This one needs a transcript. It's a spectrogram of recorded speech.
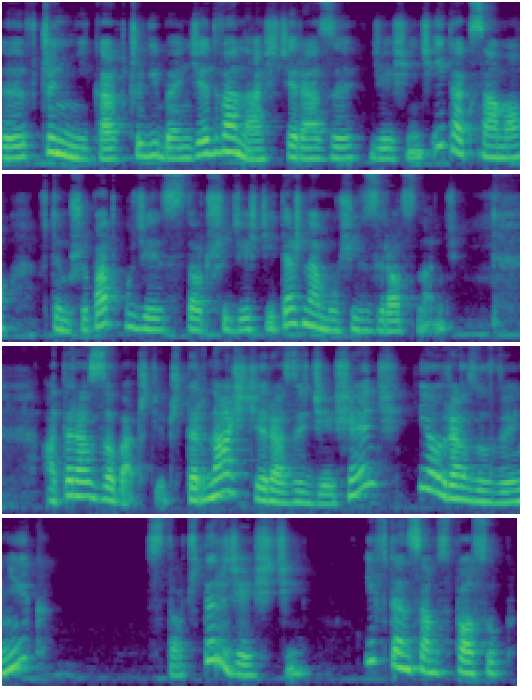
w czynnikach, czyli będzie 12 razy 10. I tak samo w tym przypadku, gdzie jest 130, też nam musi wzrosnąć. A teraz zobaczcie, 14 razy 10 i od razu wynik 140. I w ten sam sposób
